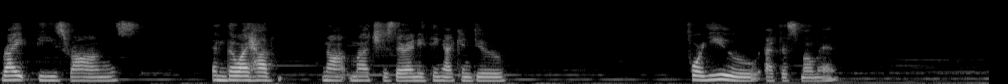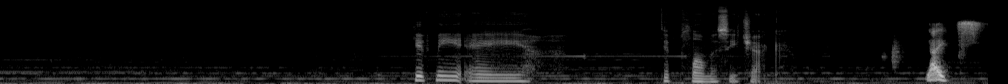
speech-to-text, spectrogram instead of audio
right these wrongs. And though i have not much is there anything i can do for you at this moment? Give me a diplomacy check. yikes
